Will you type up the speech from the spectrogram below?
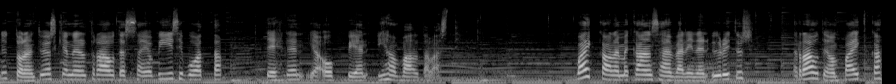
Nyt olen työskennellyt rautessa jo viisi vuotta, tehden ja oppien ihan valtavasti. Vaikka olemme kansainvälinen yritys, Raute on paikka,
